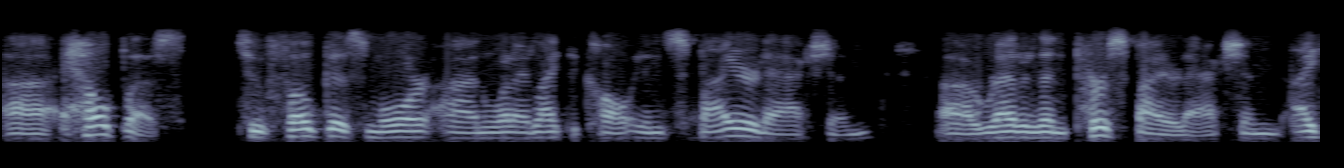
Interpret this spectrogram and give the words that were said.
uh, help us to focus more on what I'd like to call inspired action uh, rather than perspired action, I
